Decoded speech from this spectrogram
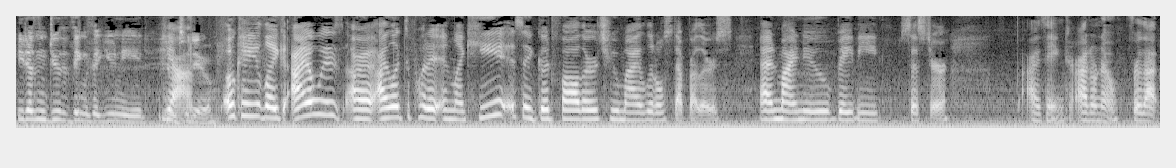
he doesn't do the things that you need him to do. Okay, like I always I, I like to put it in like he is a good father to my little stepbrothers and my new baby sister. I think I don't know for that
